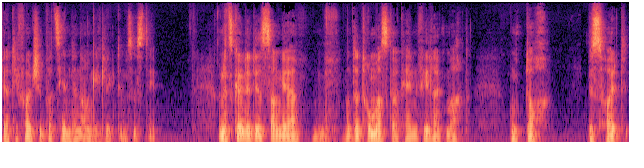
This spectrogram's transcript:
Der hat die falsche Patientin angeklickt im System. Und jetzt könntet ihr sagen, ja, hat der Thomas gar keinen Fehler gemacht. Und doch, bis heute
